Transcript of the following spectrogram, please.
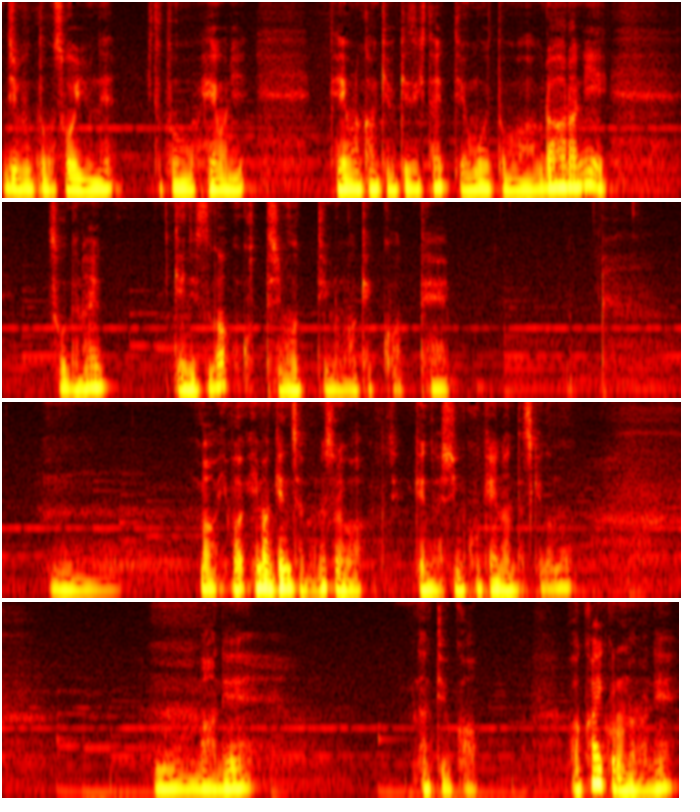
自分ともそういうね人と平和に平和な関係を築きたいっていう思いとは裏腹にそうでない現実が起こってしまうっていうのが結構あってうんまあ今今現在もねそれは現在進行形なんですけどもうんまあねなんていうか若い頃ならね、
